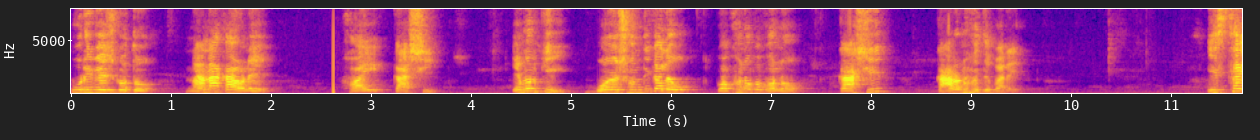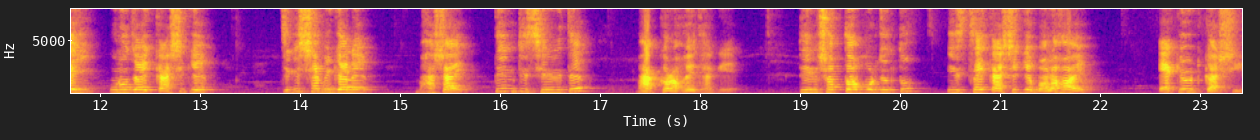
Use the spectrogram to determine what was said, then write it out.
পরিবেশগত নানা কারণে হয় কাশি। এমনকি বয়সন্ধিকালেও কখনো কখনো কাশির কারণ হতে পারে। স্থায়ী অনুযায়ী কাশিকে চিকিৎসা বিজ্ঞানে ভাষায় তিনটি শ্রেণীতে ভাগ করা হয়ে থাকে। তিন সপ্তাহ পর্যন্ত স্থায়ী কাশিকে বলা হয় অ্যাকিউট কাশি।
